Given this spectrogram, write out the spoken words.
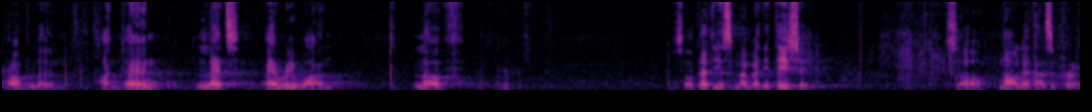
problems, and then let everyone love. So that is my meditation. So now let us pray.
